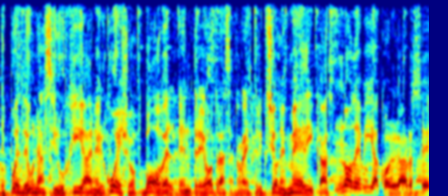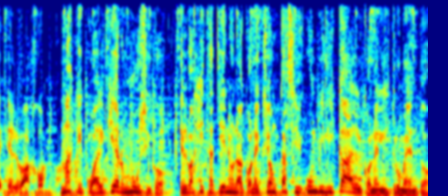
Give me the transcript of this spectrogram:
después de una cirugía en el cuello, Bobel, entre otras restricciones médicas, no debía colgarse el bajo. Más que cualquier músico, el bajista tiene una conexión casi umbilical con el instrumento,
